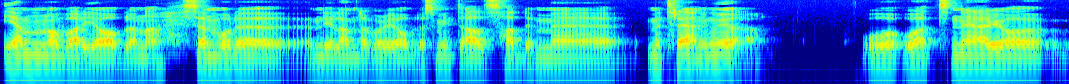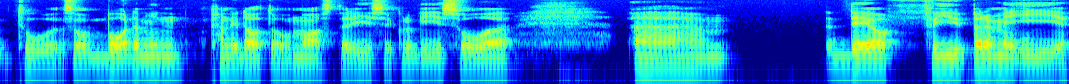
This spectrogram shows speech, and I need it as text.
en av variablerna. Sen var det en del andra variabler som inte alls hade med, med träning att göra. Och, och, att när jag tog så både min kandidat och master i psykologi så um, det jag fördjupade mig i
